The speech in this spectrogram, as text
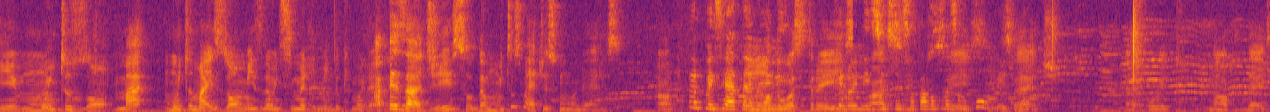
que muitos hom- ma- muito mais homens dão em cima de mim do que mulheres. Apesar disso, deu muitos matches com mulheres. Ó. Eu pensei até no Uma, início- duas, três, porque no início quatro, você só cinco, tava conversando seis, com homens, né? sete, é, oito, nove, dez.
